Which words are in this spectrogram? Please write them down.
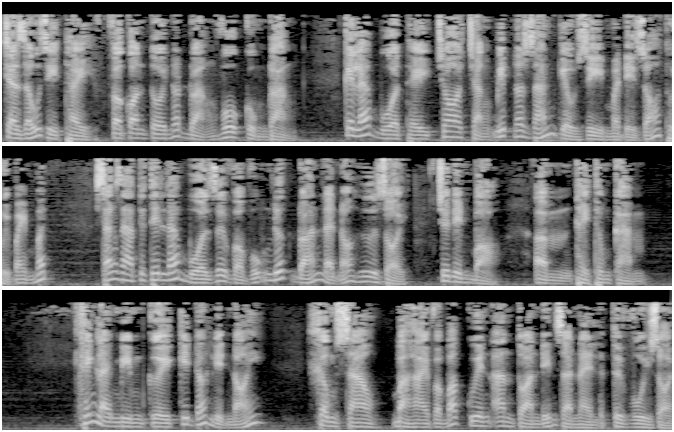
Chả giấu gì thầy, vợ con tôi nó đoạn vô cùng đoạn. Cái lá bùa thầy cho chẳng biết nó dán kiểu gì mà để gió thổi bay mất. Sáng ra tôi thấy lá bùa rơi vào vũng nước đoán là nó hư rồi, cho nên bỏ. Ẩm, thầy thông cảm. Khánh lại mỉm cười cái đó liền nói. Không sao, bà Hải và bác Quyên an toàn đến giờ này là tôi vui rồi.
